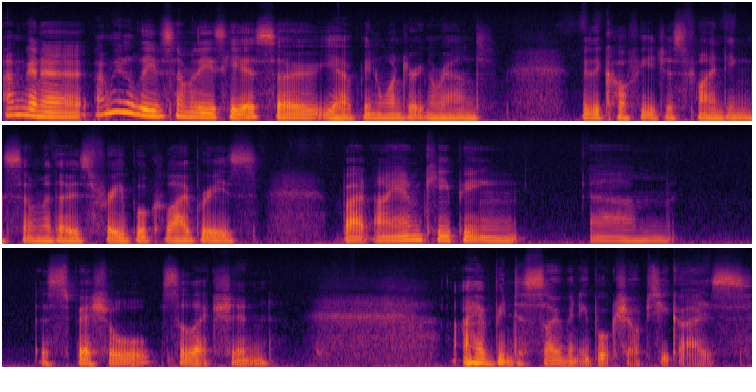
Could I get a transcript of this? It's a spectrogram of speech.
I'm gonna I'm gonna leave some of these here. So yeah, I've been wandering around with a coffee, just finding some of those free book libraries. But I am keeping um, a special selection. I have been to so many bookshops, you guys.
